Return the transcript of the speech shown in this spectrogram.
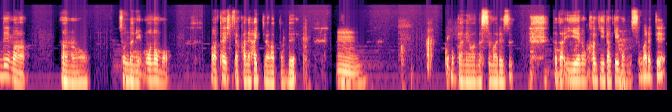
でまああのそんなに物もまあ大した金入ってなかったんでうん。お金は盗まれずただ家の鍵だけが盗まれて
